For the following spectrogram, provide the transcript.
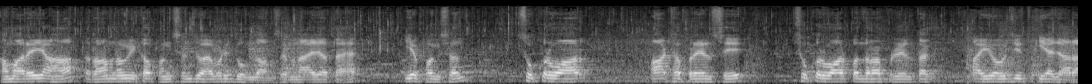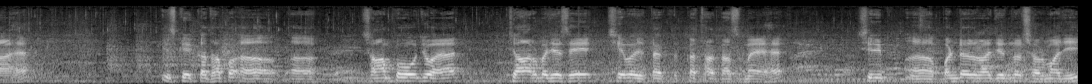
हमारे यहाँ रामनवमी का फ़ंक्शन जो है, बड़ी धूमधाम से मनाया जाता है। ये फ़ंक्शन शुक्रवार 8 अप्रैल से शुक्रवार 15 अप्रैल तक आयोजित किया जा रहा है। इसके कथा शाम को जो है चार बजे से छः बजे तक कथा का समय है। श्री पंडित राजेंद्र शर्मा जी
